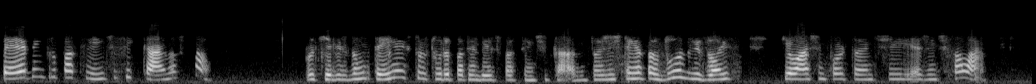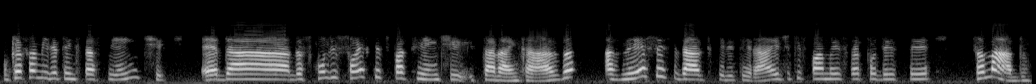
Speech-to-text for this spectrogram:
pedem para o paciente ficar no hospital, porque eles não têm a estrutura para atender esse paciente em casa. Então a gente tem essas duas visões que eu acho importante a gente falar. O que a família tem que estar ciente é da, das condições que esse paciente estará em casa, as necessidades que ele terá e de que forma isso vai poder ser sanado,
